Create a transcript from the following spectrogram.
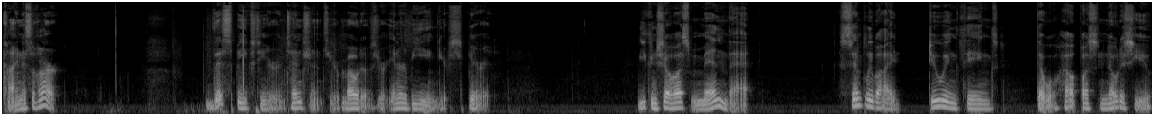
Kindness of heart. This speaks to your intentions, your motives, your inner being, your spirit. You can show us men that simply by doing things that will help us notice you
